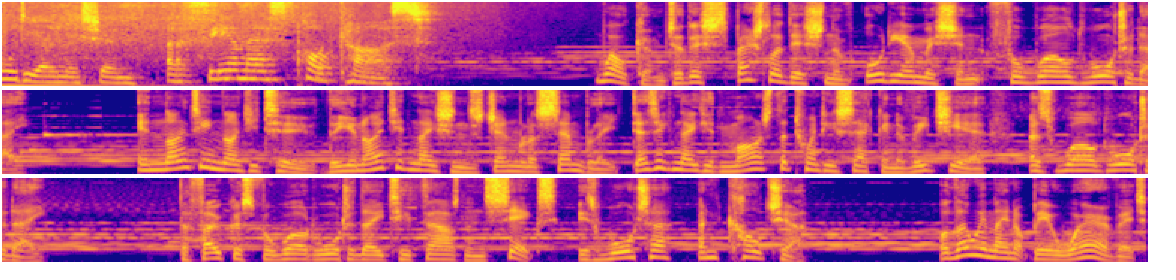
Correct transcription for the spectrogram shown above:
Audio Mission, a CMS podcast. Welcome to this special edition of Audio Mission for World Water Day. In 1992, the United Nations General Assembly designated March the 22nd of each year as World Water Day. The focus for World Water Day 2006 is water and culture. Although we may not be aware of it,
